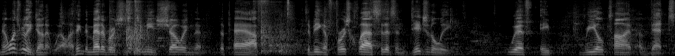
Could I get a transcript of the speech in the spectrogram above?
no one's really done it well. I think the metaverse is to me showing the, the path to being a first class citizen digitally with a real-time event.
